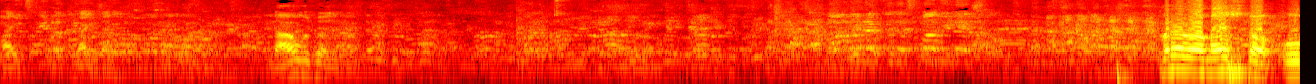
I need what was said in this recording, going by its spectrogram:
Daj, daj, daj. Da, uzeli. Prvo mesto u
